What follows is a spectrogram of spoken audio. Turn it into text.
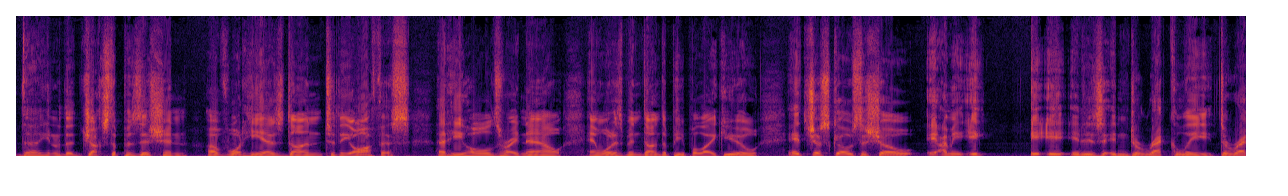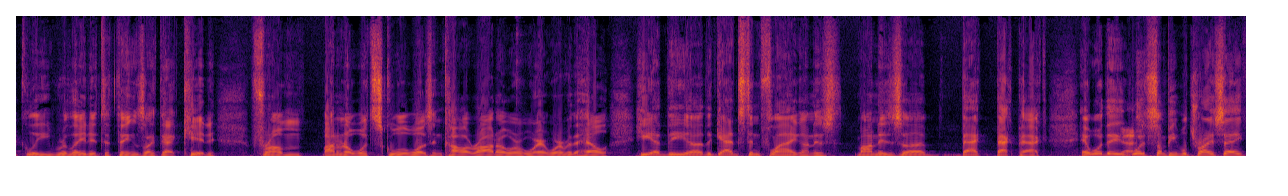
the you know the juxtaposition of what he has done to the office that he holds right now and what has been done to people like you. It just goes to show. I mean, it it, it is indirectly directly related to things like that kid from I don't know what school it was in Colorado or where, wherever the hell he had the uh, the Gadsden flag on his on his uh, back backpack. And what they Yes. what some people try to say.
